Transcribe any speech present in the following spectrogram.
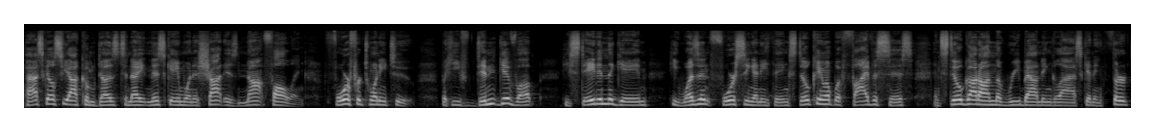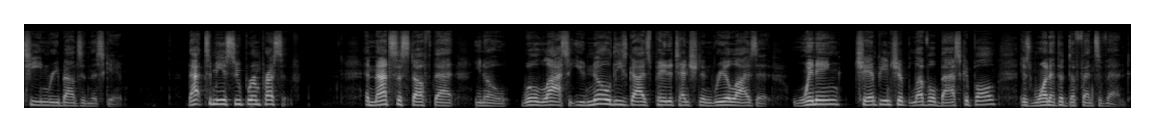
Pascal Siakam does tonight in this game when his shot is not falling. 4 for 22. But he didn't give up. He stayed in the game. He wasn't forcing anything, still came up with five assists, and still got on the rebounding glass, getting 13 rebounds in this game. That to me is super impressive. And that's the stuff that, you know, will last. You know these guys paid attention and realized that winning championship level basketball is won at the defensive end.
